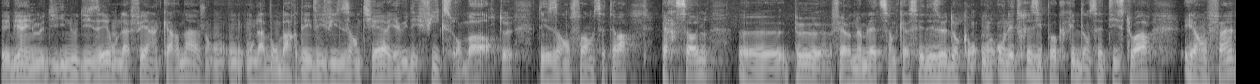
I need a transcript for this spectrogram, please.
eh bien, il, me dit, il nous disait, on a fait un carnage. On a bombardé des villes entières, il y a eu des filles qui sont mortes, des enfants, etc. Personne euh, peut faire une omelette sans casser des œufs. Donc, on, on est très hypocrite dans cette histoire. Et enfin,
